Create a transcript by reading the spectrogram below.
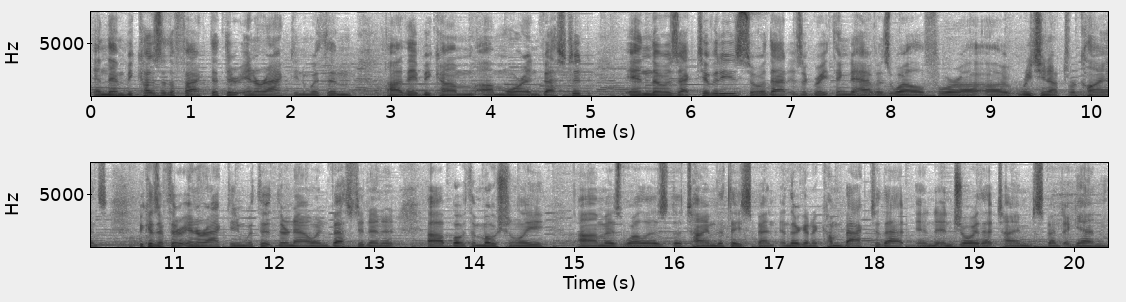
and then because of the fact that they're interacting with them, uh, they become uh, more invested in those activities. So that is a great thing to have as well for uh, uh, reaching out to our clients because if they're interacting with it, they're now invested in it uh, both emotionally um, as well as the time that they spent and they're going to come back to that and enjoy that time spent again.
